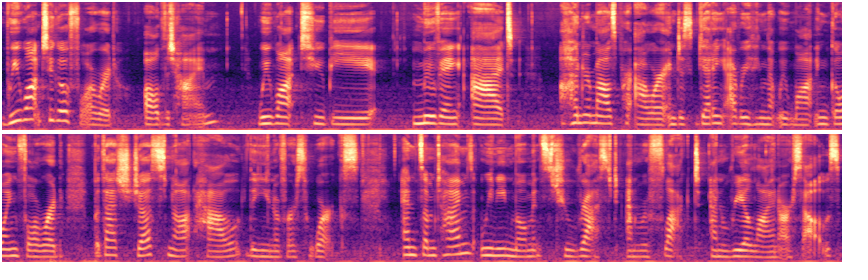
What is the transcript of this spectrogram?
We want to go forward all the time. We want to be moving at 100 miles per hour and just getting everything that we want and going forward, but that's just not how the universe works. And sometimes we need moments to rest and reflect and realign ourselves.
